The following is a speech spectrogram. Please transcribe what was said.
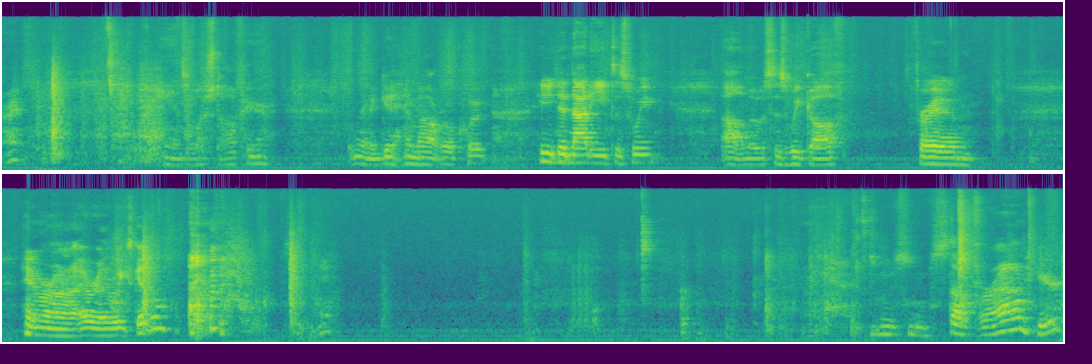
Alright, hands washed off here. We're gonna get him out real quick. He did not eat this week. Um, it was his week off. Freya and him are on every other week schedule. Move some stuff around here.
